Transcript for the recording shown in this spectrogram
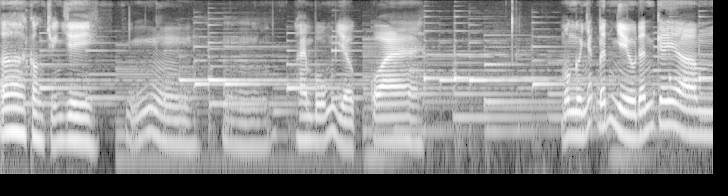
À, còn chuyện gì? Những 24 giờ qua mọi người nhắc đến nhiều đến cái um,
